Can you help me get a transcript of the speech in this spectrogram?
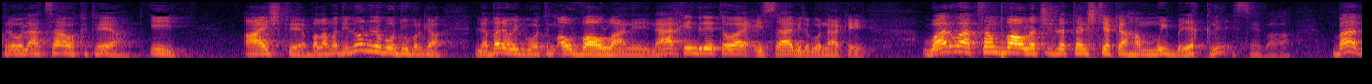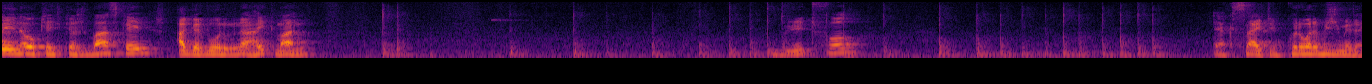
کرەوە لا چاوەکەت هەیە ئی ئایشتێ بەڵامە دیلۆن لە بۆ دوو بگا لەبەرەوەی گوتم ئەو ڤاوڵانەی ناخێندرێتەوە ئیسابی لە بۆ ناکەی واروا چەند ڤاوڵە چیش لە تەن شتێکە هەمووی بە یەقلی ئەسێبا بابێنەوە کەیت کەش باسکەین ئەگەر بۆ نمونە هیتمان beautiful ئەکسایتین کوورەوەرە بژمێرە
